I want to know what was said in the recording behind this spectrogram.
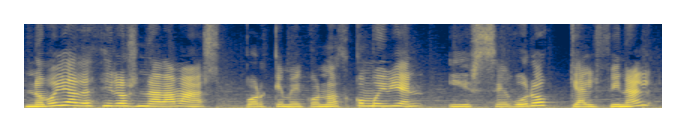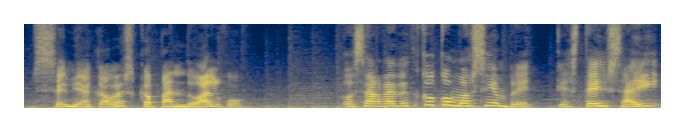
No voy a deciros nada más porque me conozco muy bien y seguro que al final se me acaba escapando algo. Os agradezco como siempre que estéis ahí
